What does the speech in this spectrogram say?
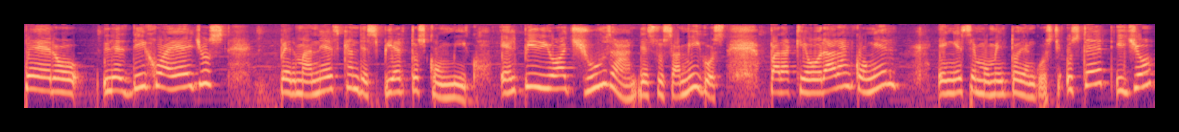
pero les dijo a ellos permanezcan despiertos conmigo. Él pidió ayuda de sus amigos para que oraran con él en ese momento de angustia. Usted y yo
